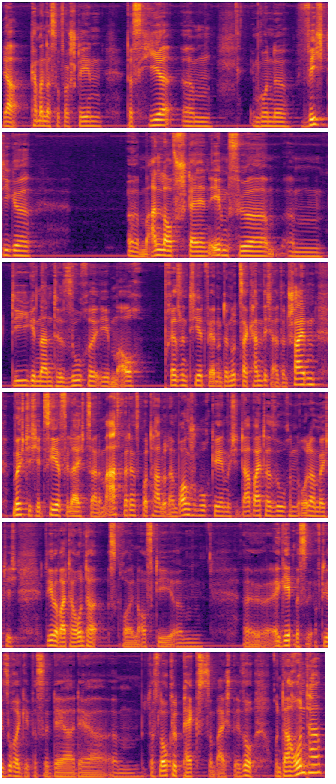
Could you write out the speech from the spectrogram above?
ja, kann man das so verstehen, dass hier ähm, im Grunde wichtige ähm, Anlaufstellen eben für ähm, die genannte Suche eben auch präsentiert werden und der Nutzer kann sich also entscheiden, möchte ich jetzt hier vielleicht zu einem Artwertungsportal oder einem Branchenbuch gehen, möchte ich da weitersuchen oder möchte ich lieber weiter runter scrollen auf die ähm, äh, Ergebnisse, auf die Suchergebnisse der, der, ähm, des Local Packs zum Beispiel. So, und darunter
